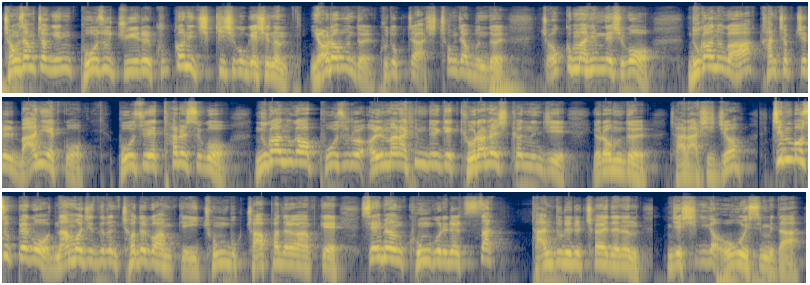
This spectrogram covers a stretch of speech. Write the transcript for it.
정상적인 보수주의를 굳건히 지키시고 계시는 여러분들, 구독자, 시청자분들, 조금만 힘내시고, 누가 누가 간첩질을 많이 했고, 보수의 탈을 쓰고, 누가 누가 보수를 얼마나 힘들게 교란을 시켰는지 여러분들 잘 아시죠? 찐보수 빼고 나머지들은 저들과 함께 이 종북 좌파들과 함께 세면 공구리를 싹 단두리를 쳐야 되는 이제 시기가 오고 있습니다.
